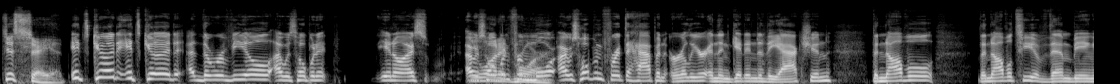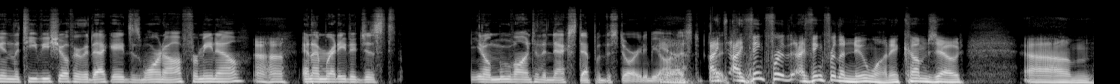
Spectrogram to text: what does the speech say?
Just say it. it's good. It's good. Uh, The reveal. I was hoping it. You know, I. I was hoping for more. more. I was hoping for it to happen earlier and then get into the action. The novel, the novelty of them being in the TV show through the decades is worn off for me now, Uh huh. and I'm ready to just, you know, move on to the next step of the story. To be honest, I, But- I think for the, I think for the new one, it comes out um,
